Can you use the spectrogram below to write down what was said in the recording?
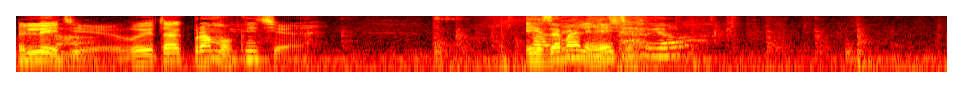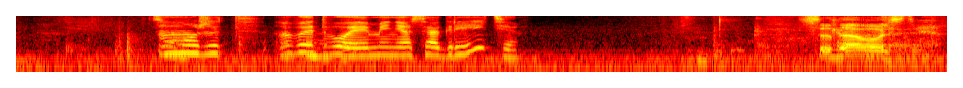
Леди, вы так промокнете. И заболеете. Может, вы двое меня согреете? С удовольствием.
